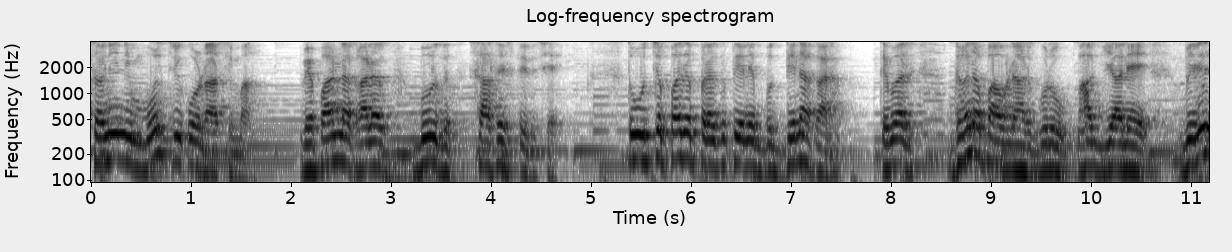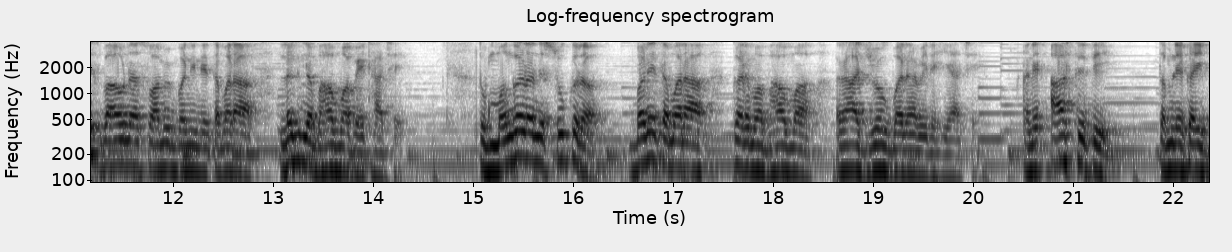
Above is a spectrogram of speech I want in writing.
શનિની મૂળ ત્રિકોણ રાશિમાં વેપારના કારક બુધ સાથે સ્થિત છે. તો ઉચ્ચ પદ પ્રગતિ અને બુદ્ધિના કારક તેમજ ધન અપાવનાર ગુરુ ભાગ્ય અને વિદેશ ભાવના સ્વામી બનીને તમારા લગ્ન ભાવમાં બેઠા છે. તો મંગળ અને શુક્ર બંને તમારા કર્મ ભાવમાં રાજયોગ બનાવી રહ્યા છે અને આ સ્થિતિ તમને કંઈક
